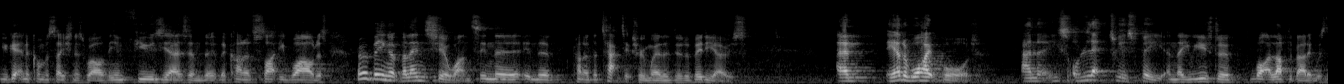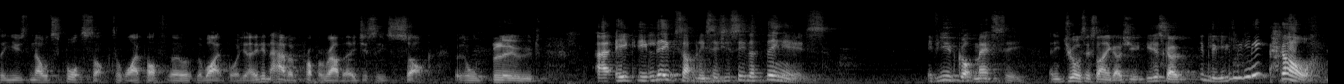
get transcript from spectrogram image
You get in a conversation as well. The enthusiasm, the, the kind of slightly wildest. I remember being at Valencia once in the in the kind of the tactics room where they do the videos, and he had a whiteboard. And he sort of leapt to his feet, and they used a. What I loved about it was they used an old sports sock to wipe off the, the whiteboard. You know, they didn't have a proper rubber; they just used sock. It was all blued. Uh, he, he leaps up and he says, "You see, the thing is, if you've got Messi and he draws this line and goes, you, you just go, goal.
